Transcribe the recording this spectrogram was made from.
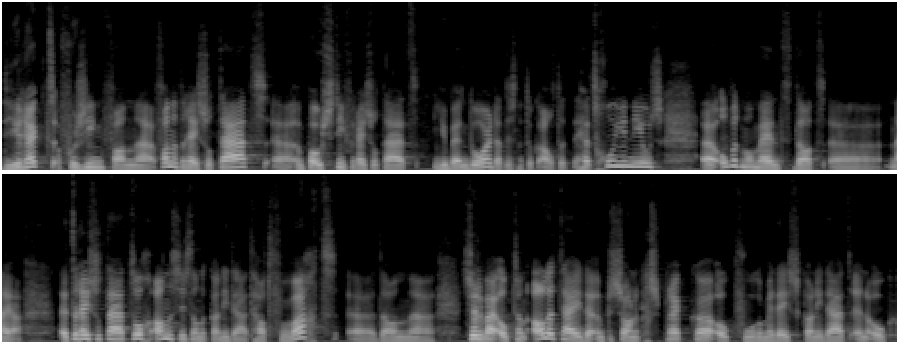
direct voorzien van, uh, van het resultaat. Uh, een positief resultaat, je bent door. Dat is natuurlijk altijd het goede nieuws. op het moment dat nou ja, het resultaat toch anders is dan de kandidaat had verwacht, dan zullen wij ook dan alle tijden een persoonlijk gesprek ook voeren met deze kandidaat. En ook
